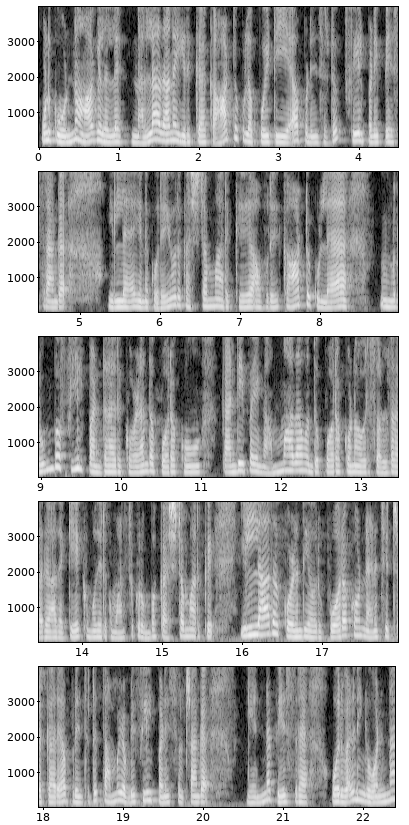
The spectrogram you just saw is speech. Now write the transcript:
உனக்கு ஒன்றும் ஆகலைல்ல. நல்லா தானே இருக்க? காட்டுக்குள்ளே போயிட்டியே? அப்படின்னு சொல்லிட்டு ஃபீல் பண்ணி பேசுகிறாங்க இல்லை எனக்கு ஒரே ஒரு கஷ்டமாக இருக்குது அவர் காட்டுக்குள்ளே ரொம்ப ஃபீல் பண்ணுறாரு குழந்த பிறக்கும். கண்டிப்பாக எங்கள் அம்மா தான் வந்து பிறக்கும்னு அவர் சொல்கிறாரு அதை கேட்கும்போது எனக்கு மனசுக்கு ரொம்ப கஷ்டமாக இருக்குது இல்லாத குழந்தைய அவர் பிறக்கும்னு நினச்சிட்ருக்காரு அப்படின்னு சொல்லிட்டு தமிழ் அப்படி ஃபீல் பண்ணி சொல்கிறாங்க என்ன பேசுகிற ஒருவேளை நீங்கள் ஒன்றா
